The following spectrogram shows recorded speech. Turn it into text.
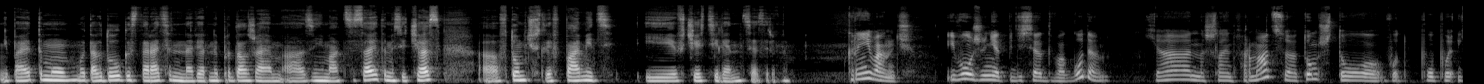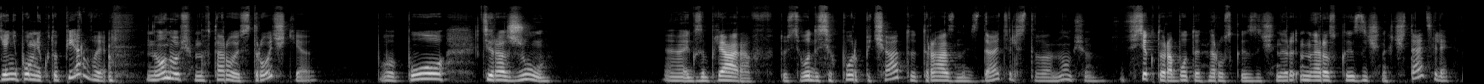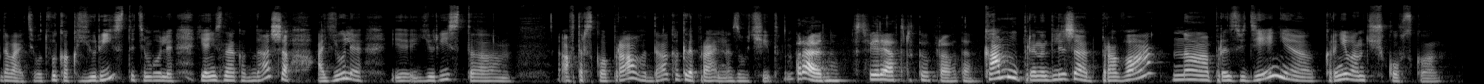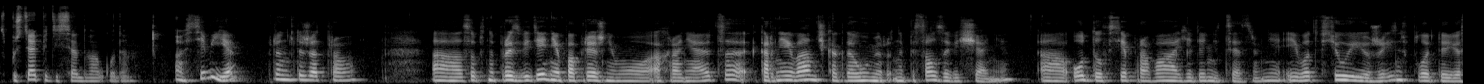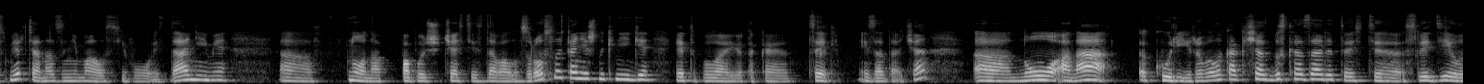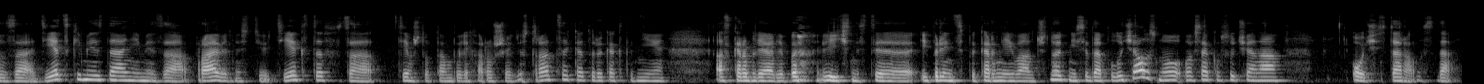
И поэтому мы так долго и старательно, наверное, продолжаем заниматься сайтом, и сейчас в том числе в память и в честь Елены Цезаревны. Корней Иванович, его уже нет 52 года, я нашла информацию о том, что вот по, я не помню, кто первый, но он, в общем, на второй строчке по, тиражу э, экземпляров. То есть его до сих пор печатают разные издательства. Ну, в общем, все, кто работает на, русскоязычный, на русскоязычных читателей. Давайте, вот вы как юристы, тем более, я не знаю, как Даша, а Юля э, юрист э, авторского права, да, как это правильно звучит? Правильно, в сфере авторского права, да. Кому принадлежат права на произведение Корнея Ивановича Чуковского спустя 52 года? А, семье принадлежат права. А, собственно, произведения по-прежнему охраняются. Корней Иванович, когда умер, написал завещание, а, отдал все права Елене Цезаревне. И вот всю ее жизнь, вплоть до ее смерти, она занималась его изданиями, а, ну, она по большей части издавала взрослые, конечно, книги. Это была ее такая цель и задача. А, но она курировала, как сейчас бы сказали, то есть э, следила за детскими изданиями, за правильностью текстов, за тем, чтобы там были хорошие иллюстрации, которые как-то не оскорбляли бы личность э, и принципы Корнея Ивановича. Но это не всегда получалось, но во всяком случае она очень старалась, да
